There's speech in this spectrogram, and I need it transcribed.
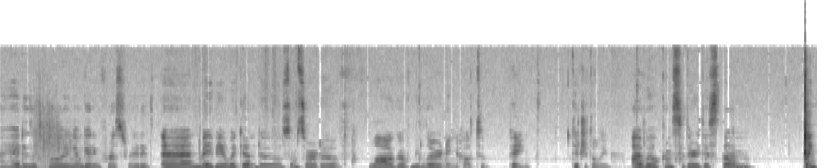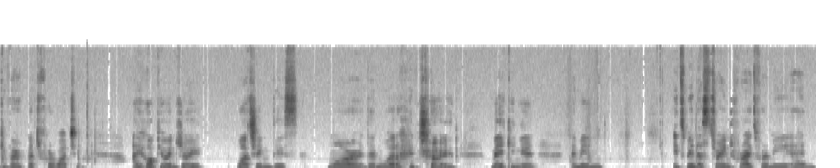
my head is exploding, I'm getting frustrated. And maybe we can do some sort of vlog of me learning how to paint digitally. I will consider this done. Thank you very much for watching. I hope you enjoyed watching this more than what I enjoyed making it. I mean, it's been a strange ride for me and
